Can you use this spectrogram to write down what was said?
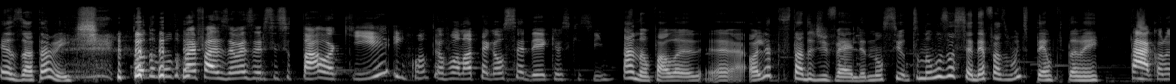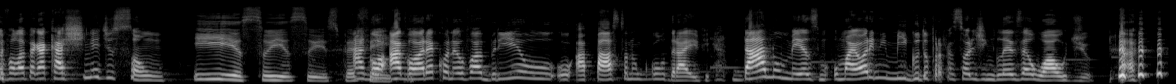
Exatamente. Todo mundo vai fazer o exercício tal aqui, enquanto eu vou lá pegar o CD que eu esqueci. Ah, não, Paula, é, olha o estado de velha. Não se, tu não usa CD faz muito tempo também. Tá, quando eu vou lá pegar a caixinha de som. Isso, isso, isso, perfeito. Agora, agora é quando eu vou abrir o, o- a pasta no Google Drive. Dá no mesmo. O maior inimigo do professor de inglês é o áudio. tá?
